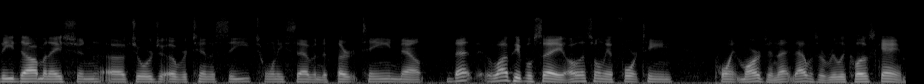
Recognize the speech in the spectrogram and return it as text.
the domination of Georgia over Tennessee, 27 to 13. Now, that a lot of people say, "Oh, that's only a 14 point margin. That that was a really close game."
